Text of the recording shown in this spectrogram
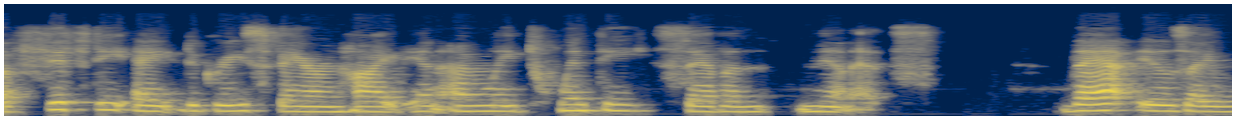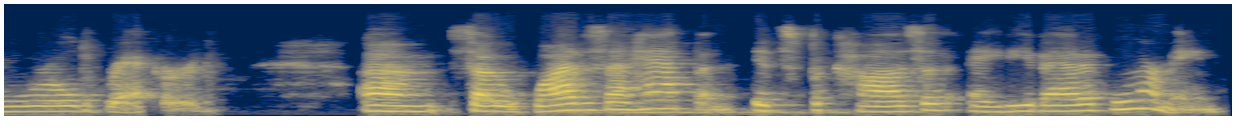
of 58 degrees Fahrenheit in only 27 minutes. That is a world record. Um, so, why does that happen? It's because of adiabatic warming.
